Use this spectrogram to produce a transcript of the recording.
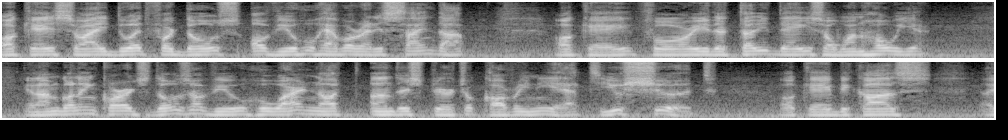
Okay, so I do it for those of you who have already signed up, okay, for either 30 days or one whole year. And I'm going to encourage those of you who are not under spiritual covering yet, you should, okay, because uh,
